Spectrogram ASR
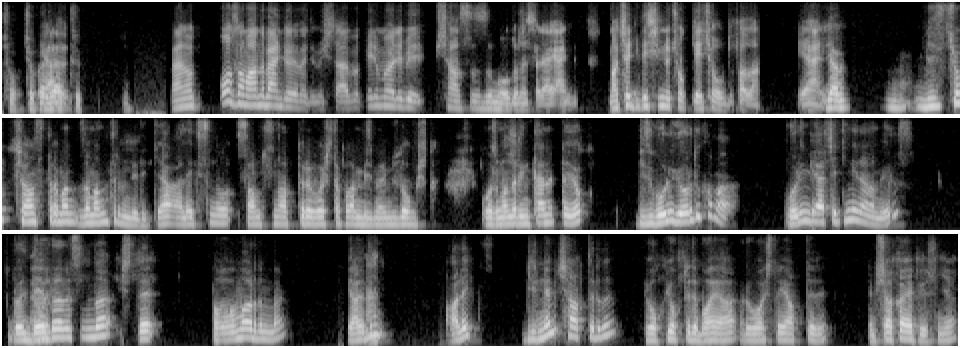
Çok çok acayip. Ben o, o zamanı ben göremedim işte abi. Benim öyle bir şanssızlığım oldu mesela yani. Maça gidişim de çok geç oldu falan. Yani. Ya biz çok şans zamanlı tribündeydik ya. Alex'in o Samsun'a attığı rövaşta falan bizim önümüzde olmuştu. O zamanlar internet de yok. Biz golü gördük ama golün gerçekliğine inanamıyoruz. Böyle evet. devre arasında işte babam vardım ben. Geldim. Ha. Alex birine mi çarptırdı? Yok yok dedi bayağı rövaşta yaptı dedi. Dedim şaka yapıyorsun ya.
